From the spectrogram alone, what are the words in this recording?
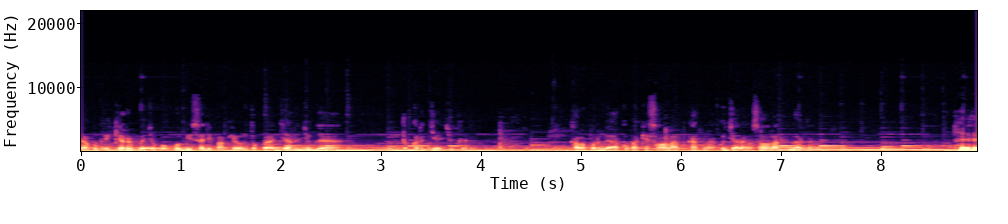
ya. Aku pikir baju koko bisa dipakai untuk belajar juga untuk kerja juga. Kalaupun nggak aku pakai sholat karena aku jarang sholat belakangan.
